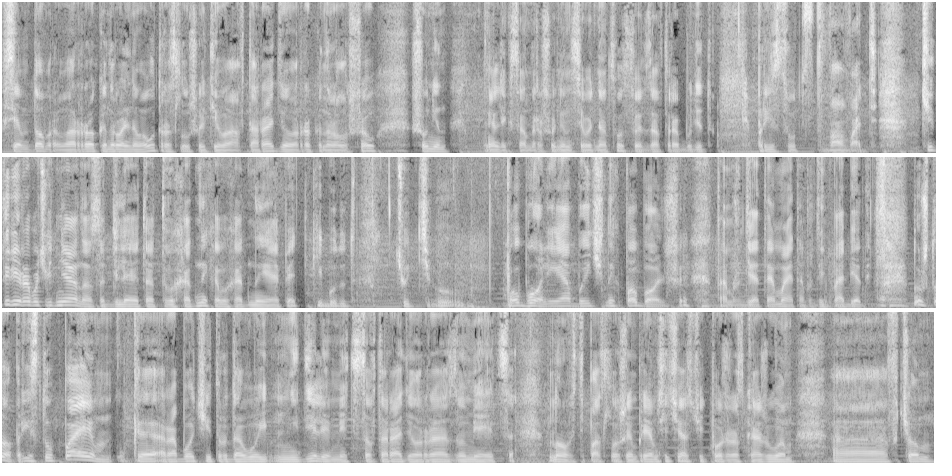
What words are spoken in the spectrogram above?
Всем доброго рок-н-ролльного утра. Слушайте его Авторадио, рок-н-ролл шоу. Шунин Александр Шунин сегодня отсутствует, завтра будет присутствовать. Четыре рабочих дня нас отделяют от выходных, а выходные опять-таки будут чуть поболее обычных, побольше. Там же 9 мая, там же День Победы. Ну что, приступаем к рабочей трудовой неделе вместе с Авторадио, разумеется. Новости послушаем прямо сейчас. Чуть позже расскажу вам, э, в чем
